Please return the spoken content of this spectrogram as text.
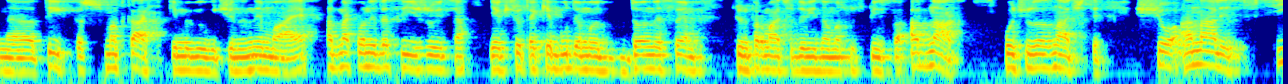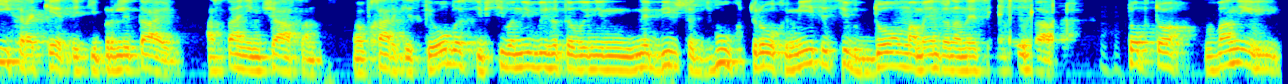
е, тих шматках, які ми вилучені, немає. Однак вони досліджуються. Якщо таке буде, ми донесемо цю інформацію до відома суспільства. Однак хочу зазначити, що аналіз всіх ракет, які прилітають останнім часом в Харківській області, всі вони виготовлені не більше двох-трьох місяців до моменту нанесення удару. Тобто вони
